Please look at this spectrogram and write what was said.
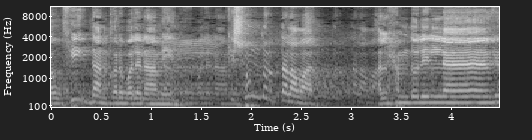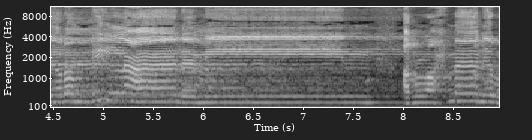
তৌফিক দান করে বলেন আমিন কি সুন্দর তালাওয়াত আলহামদুলিল্লাহ রাব্বিল আলামিন আর রহমানির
